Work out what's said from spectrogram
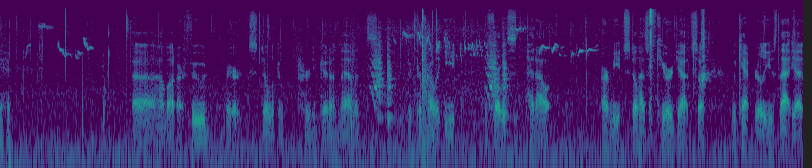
uh, how about our food? We're still looking pretty good on that. Let's. We could probably eat before we head out. Our meat still hasn't cured yet, so we can't really use that yet.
